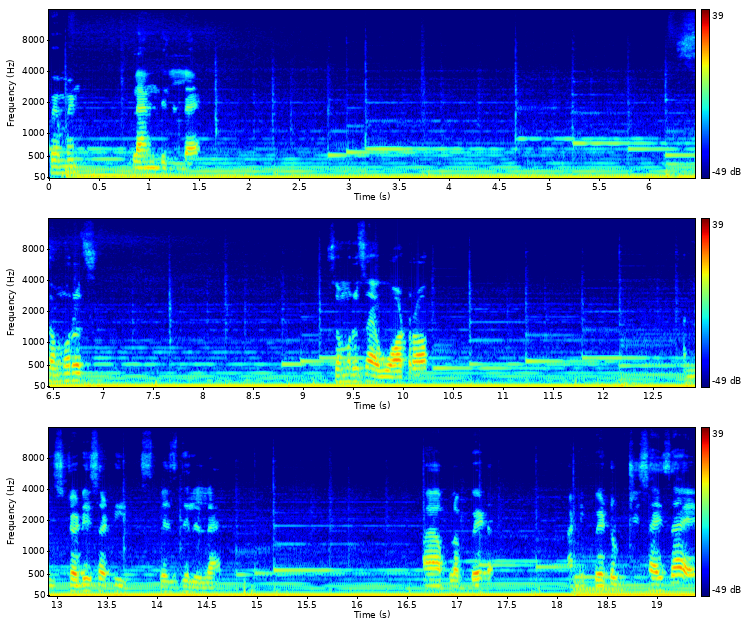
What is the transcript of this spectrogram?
पेमेंट प्लॅन दिलेला आहे. समोरच समोरच आहे वॉटर ऑफ आणि स्टडीसाठी स्पेस दिलेला आहे. हा आपला बेड आणि बेडरूमची साईज आहे.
